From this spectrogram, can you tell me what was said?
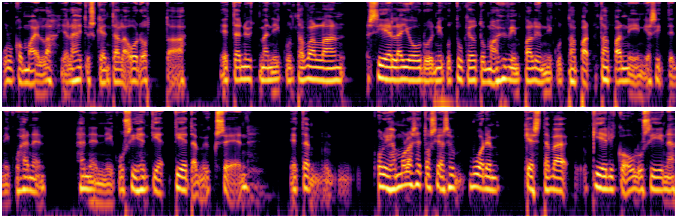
ulkomailla ja lähetyskentällä odottaa. Että nyt mä niin kuin tavallaan siellä jouduin niin kuin tukeutumaan hyvin paljon niin kuin tapa, Tapaniin ja sitten niin kuin hänen, hänen niin kuin siihen tie, tietämykseen. Että olihan mulla se tosiaan se vuoden kestävä kielikoulu siinä,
